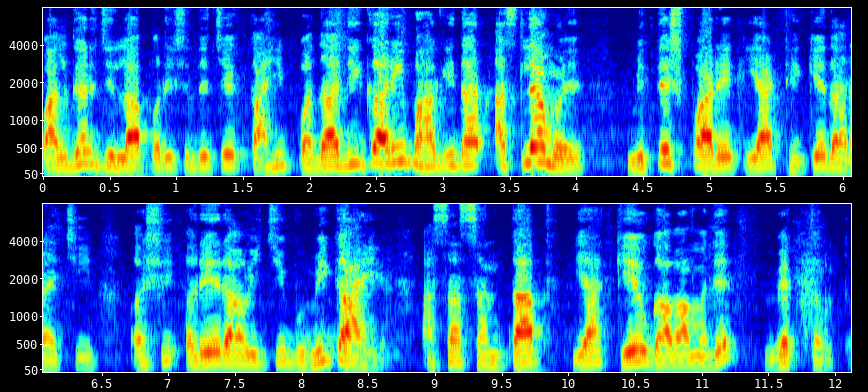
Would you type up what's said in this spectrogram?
पालघर जिल्हा परिषदेचे काही पदाधिकारी भागीदार असल्यामुळे मितेश पारेख या ठेकेदाराची अशी अरेरावीची भूमिका आहे. असा संताप या केव गावामध्ये व्यक्त होतो.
